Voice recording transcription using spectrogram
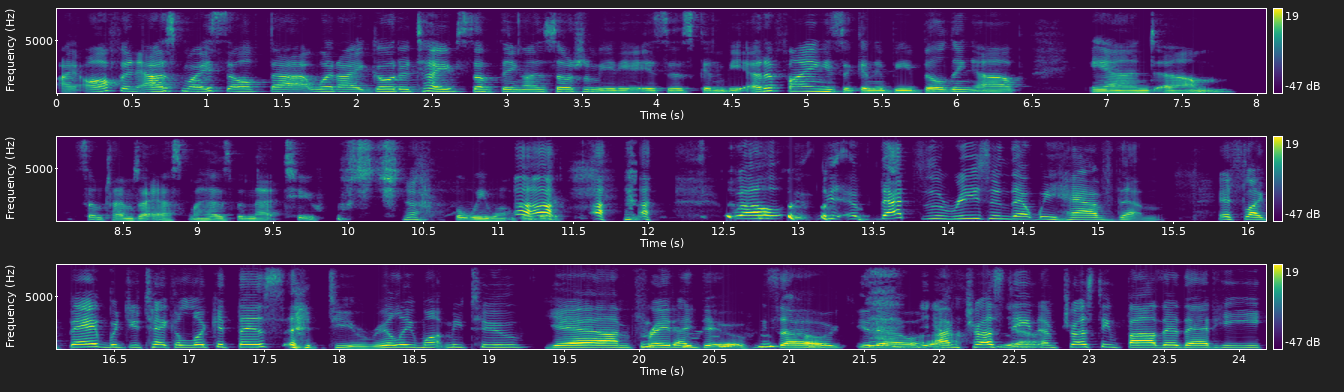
I often ask myself that when I go to type something on social media: Is this going to be edifying? Is it going to be building up? And um, sometimes I ask my husband that too, but we won't go there. well, uh, that's the reason that we have them. It's like, babe, would you take a look at this? do you really want me to? Yeah, I'm afraid I do. So, you know, yeah, I'm trusting, yeah. I'm trusting Father that He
